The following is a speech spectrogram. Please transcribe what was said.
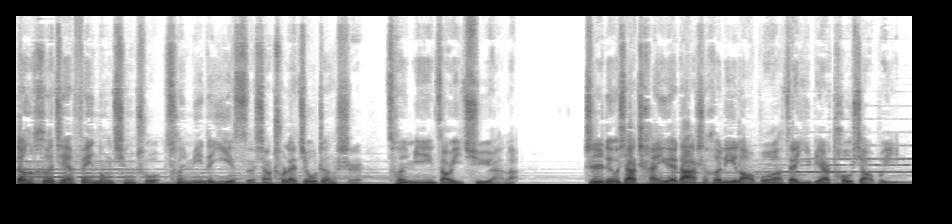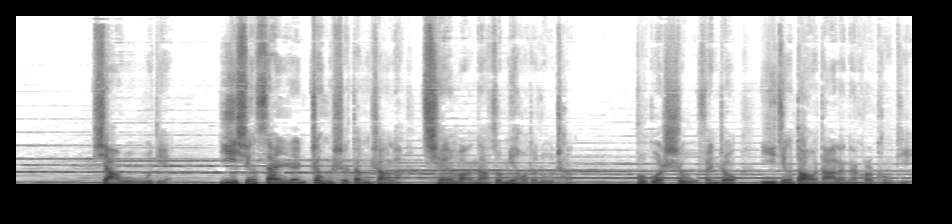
等何建飞弄清楚村民的意思，想出来纠正时，村民早已去远了，只留下禅月大师和李老伯在一边偷笑不已。下午五点，一行三人正式登上了前往那座庙的路程。不过十五分钟，已经到达了那块空地。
